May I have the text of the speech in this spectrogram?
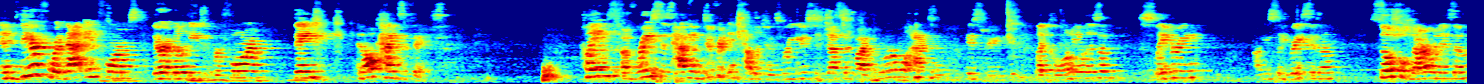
And therefore, that informs their ability to perform, think, and all kinds of things. Claims of races having different intelligence were used to justify horrible acts history, like colonialism, slavery, obviously racism, social Darwinism,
